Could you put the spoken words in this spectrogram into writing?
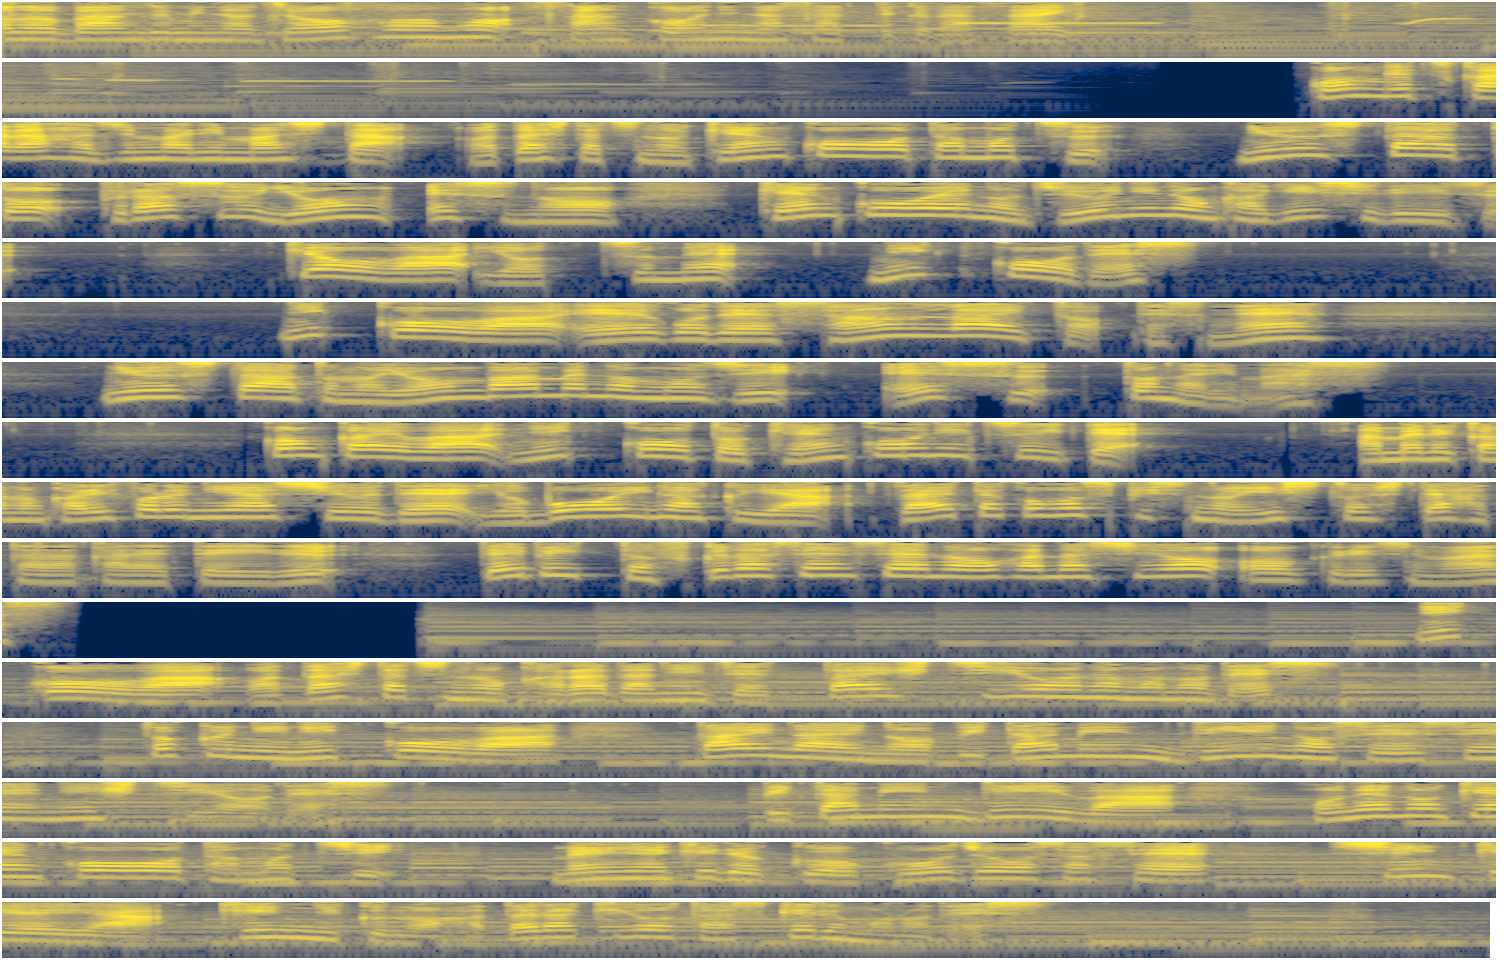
この番組の情報も参考になさってください。今月から始まりました私たちの健康を保つニュースタートプラス 4S の健康への12の鍵シリーズ。今日は4つ目日光です。日光は英語でサンライトですね。ニュースタートの4番目の文字 S となります。今回は日光と健康について、アメリカのカリフォルニア州で予防医学や在宅ホスピスの医師として働かれているデビット福田先生のお話をお送りします。日光は私たちの体に絶対必要なものです。特に日光は体内のビタミン D の生成に必要です。ビタミン D は骨の健康を保ち免疫力を向上させ神経や筋肉の働きを助けるものです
